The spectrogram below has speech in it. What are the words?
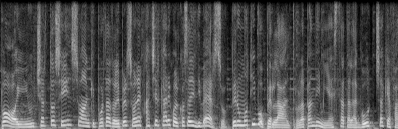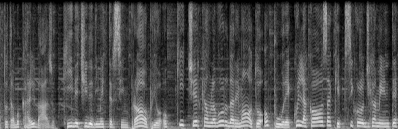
poi in un certo senso ha anche portato le persone a cercare qualcosa di diverso. Per un motivo o per l'altro la pandemia è stata la goccia che ha fatto traboccare il vaso. Chi decide di mettersi in proprio o chi cerca un lavoro da remoto oppure quella cosa che psicologicamente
